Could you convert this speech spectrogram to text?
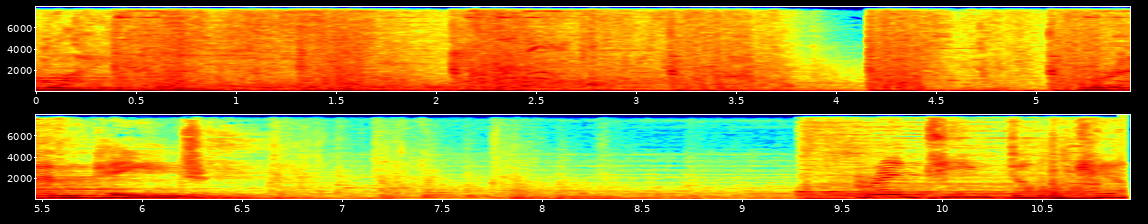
Godlike. Rampage. Red team double kill.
